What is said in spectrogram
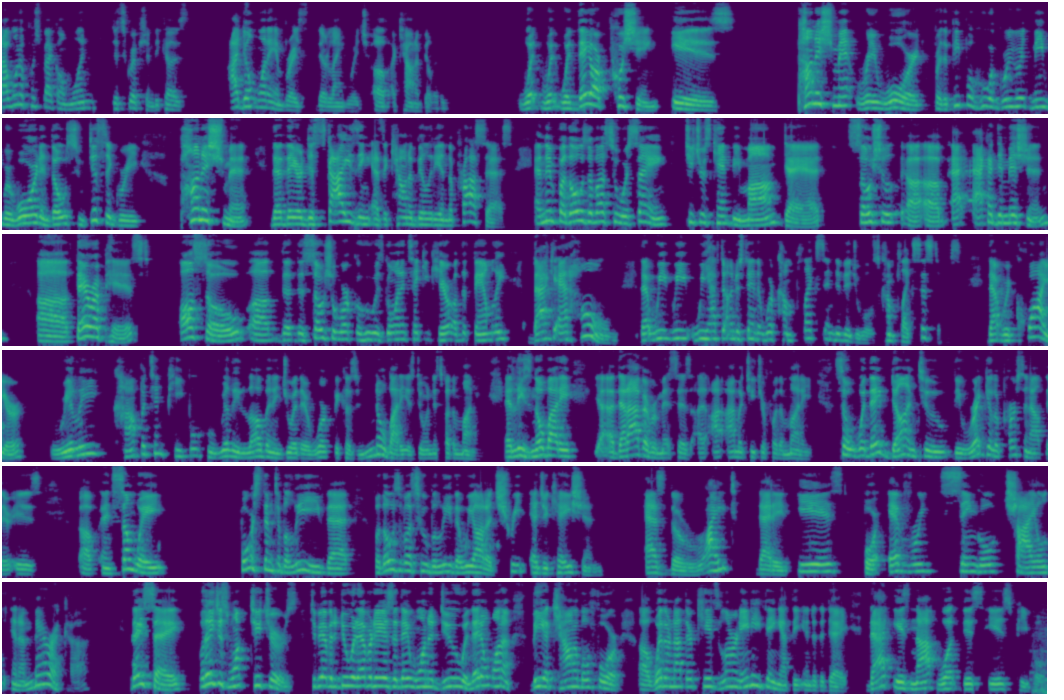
I want to push back on one description because I don't want to embrace their language of accountability. What, what, what they are pushing is punishment, reward for the people who agree with me, reward, and those who disagree, punishment that they are disguising as accountability in the process. And then for those of us who are saying teachers can't be mom, dad, social, uh, uh, academician, uh, therapist, also uh, the the social worker who is going and taking care of the family back at home. That we we we have to understand that we're complex individuals, complex systems that require really competent people who really love and enjoy their work because nobody is doing this for the money. At least nobody that I've ever met says I, am a teacher for the money. So what they've done to the regular person out there is, uh, in some way, force them to believe that for those of us who believe that we ought to treat education as the right that it is for every single child in America, they say, well, they just want teachers to be able to do whatever it is that they want to do, and they don't want to be accountable for uh, whether or not their kids learn anything at the end of the day. That is not what this is, people.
